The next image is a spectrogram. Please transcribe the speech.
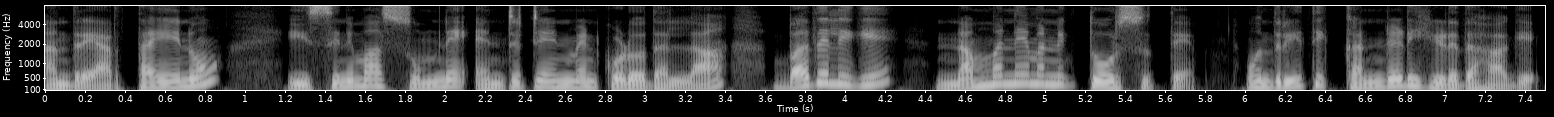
ಅಂದ್ರೆ ಅರ್ಥ ಏನು? ಈ ಸಿನಿಮಾ ಸುಮ್ಮನೆ ಎಂಟರ್ಟೈನ್ಮೆಂಟ್ ಕೊಡೋದಲ್ಲ, ಬದಲಿಗೆ ನಮ್ಮನ್ನೇ ಮನೆಗೆ ತೋರಿಸುತ್ತೆ. ಒಂದು ರೀತಿ ಕನ್ನಡಿ ಹಿಡಿದ ಹಾಗೆ.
